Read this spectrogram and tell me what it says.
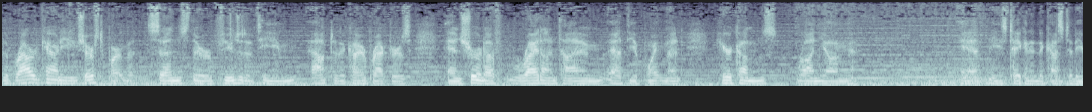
The Broward County Sheriff's Department sends their fugitive team out to the chiropractors, and sure enough, right on time at the appointment, here comes Ron Young, and he's taken into custody.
